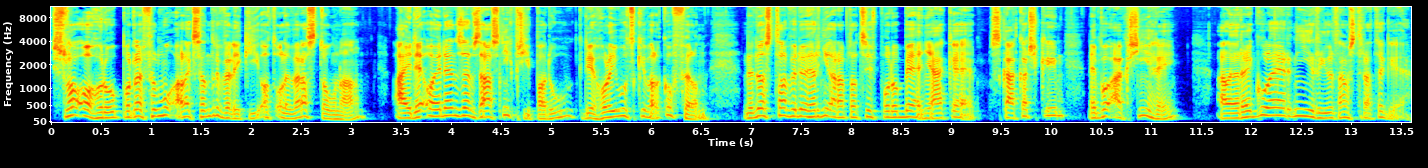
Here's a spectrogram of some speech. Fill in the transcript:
Šlo o hru podle filmu Alexander Veliký od Olivera Stona a jde o jeden ze vzácných případů, kdy hollywoodský velkofilm nedostal videoherní adaptaci v podobě nějaké skákačky nebo akční hry, ale regulérní real-time strategie.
